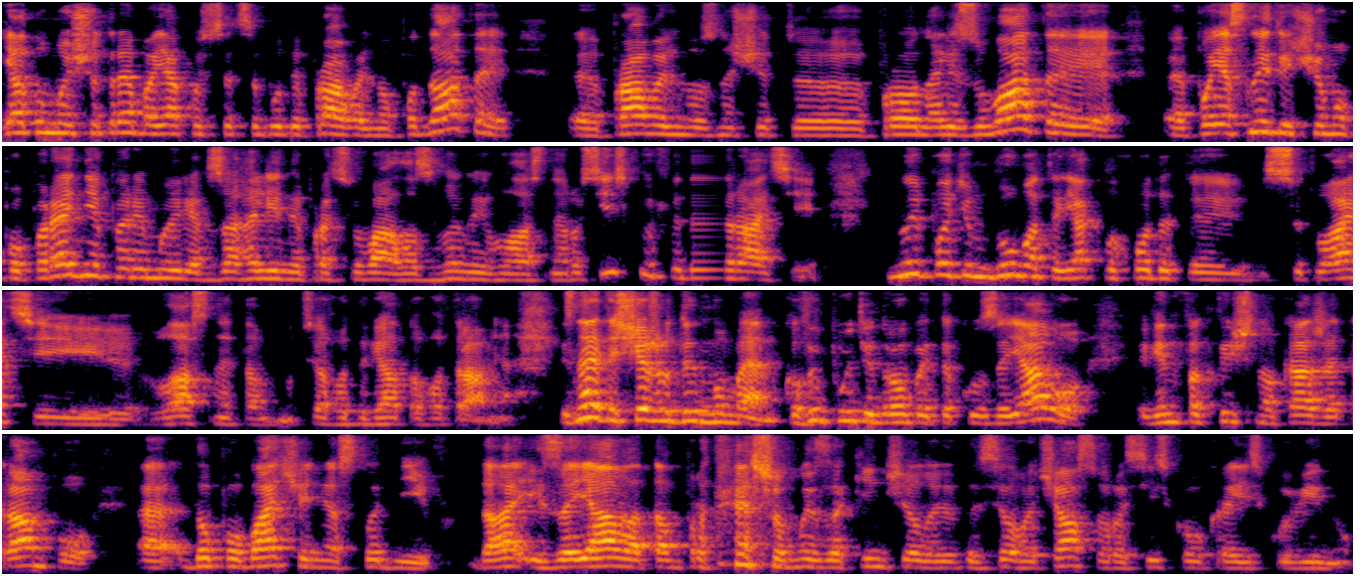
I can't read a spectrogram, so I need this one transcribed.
я думаю, що треба якось це буде правильно подати е, правильно, значить, е, проаналізувати, е, пояснити, чому попереднє перемиря взагалі не працювало з вини власне Російської Федерації. Ну і потім думати, як виходити з ситуації власне там цього 9 травня. І знаєте, ще ж один момент, коли Путін робить таку заяву, він фактично каже Трампу е, до побачення 100 днів. Да, і заява там про те, що ми закінчили до цього часу російсько-українську війну.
